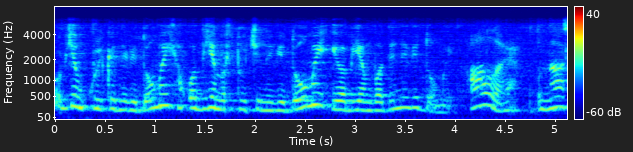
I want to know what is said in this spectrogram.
Об'єм кульки невідомий, об'єм ртуті невідомий і об'єм води невідомий. Але у нас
